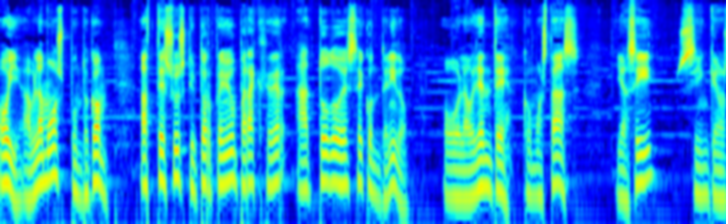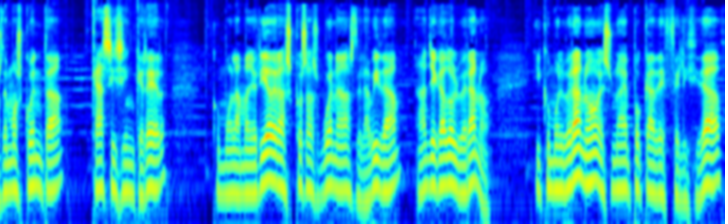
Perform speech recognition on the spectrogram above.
hoyhablamos.com. Hazte suscriptor premium para acceder a todo ese contenido. Hola oyente, ¿cómo estás? Y así, sin que nos demos cuenta, casi sin querer, como la mayoría de las cosas buenas de la vida, ha llegado el verano. Y como el verano es una época de felicidad,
